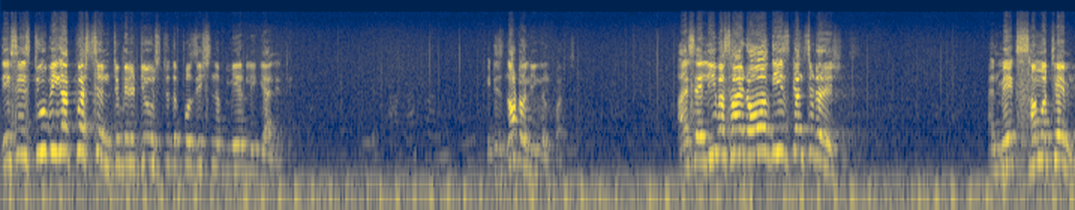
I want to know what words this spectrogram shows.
This is too big a question to be reduced to the position of mere legality. It is not a legal question. I say leave aside all these considerations and make some attempt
